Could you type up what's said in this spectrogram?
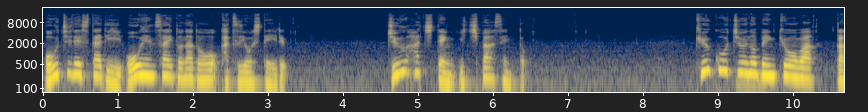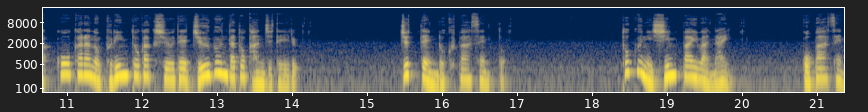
おうちでスタディ応援サイトなどを活用している。18.1%休校中の勉強は学校からのプリント学習で十分だと感じている。10.6%特に心配はない。5%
